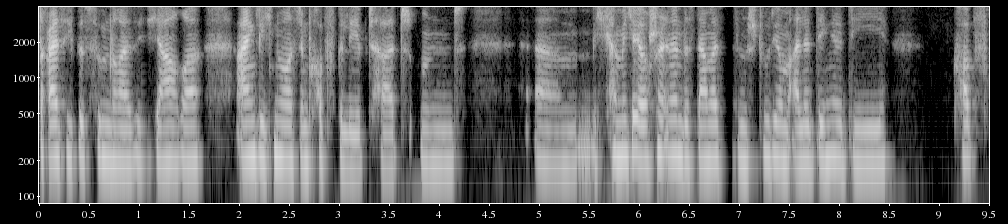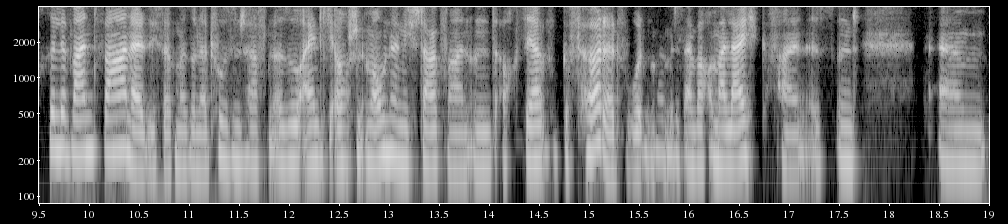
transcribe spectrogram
30 bis 35 Jahre eigentlich nur aus dem Kopf gelebt hat. Und ähm, ich kann mich auch schon erinnern, dass damals im Studium alle Dinge, die kopfrelevant waren, also ich sag mal so Naturwissenschaften oder so, eigentlich auch schon immer unheimlich stark waren und auch sehr gefördert wurden, weil mir das einfach immer leicht gefallen ist. Und ähm,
